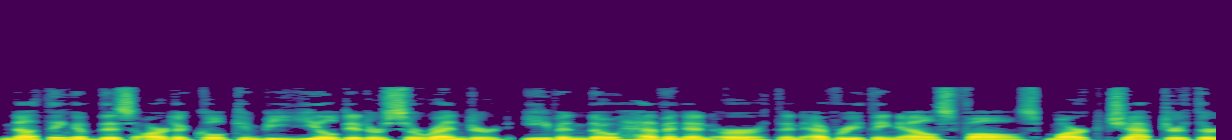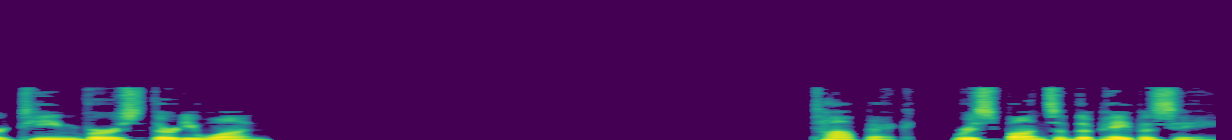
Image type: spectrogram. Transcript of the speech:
Nothing of this article can be yielded or surrendered, even though heaven and earth and everything else falls Mark chapter 13 verse 31. Topic. Response of the papacy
